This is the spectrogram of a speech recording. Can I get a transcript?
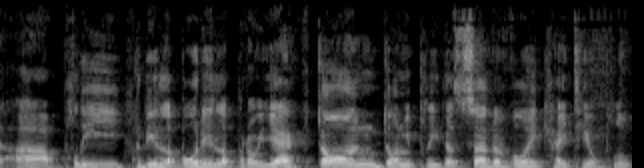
a uh, pli labori la proiecton, doni pli da servoi, kai tio plu.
